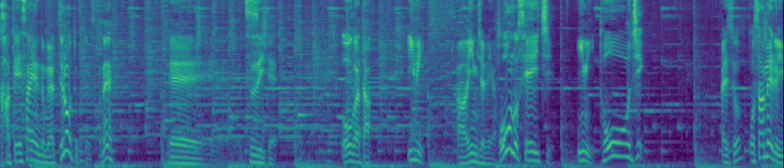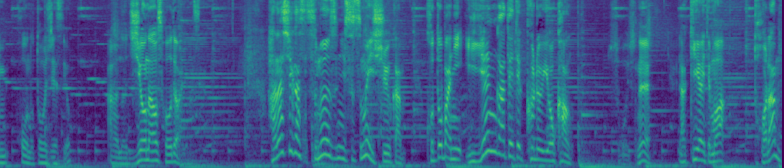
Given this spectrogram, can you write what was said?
家庭菜園でもやってろってことですかね。えー続いて大型意味。あ意味じゃねえや。王の正位置意味当時。あれですよ。収める方の当時ですよ。あの字を直す方ではありません話がスムーズに進む1週間。言葉に威厳が出てくる予感。すごいですね。ラッキーアイテムはトランプ。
